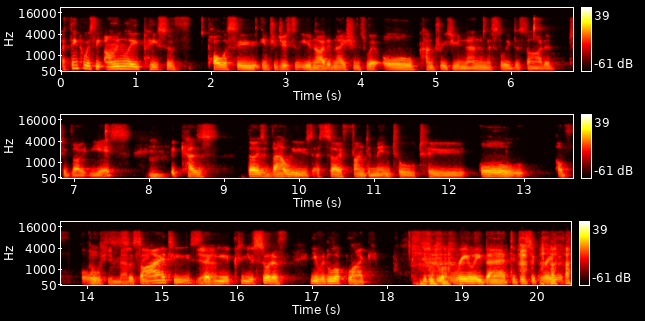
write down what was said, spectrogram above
I think it was the only piece of policy introduced at the United Nations where all countries unanimously decided to vote yes, mm. because those values are so fundamental to all of all societies yeah. that you you sort of you would look like You would look really bad to disagree with.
